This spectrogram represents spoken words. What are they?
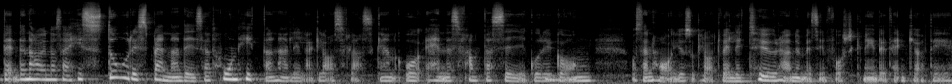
den, den har ju något så här historiskt spännande i sig, att hon hittar den här lilla glasflaskan och hennes fantasi går mm. igång. Mm. Och sen har hon ju såklart väldigt tur här nu med sin forskning. Det tänker jag att det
